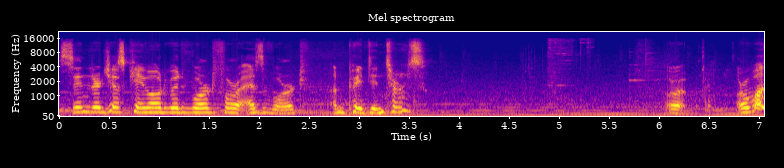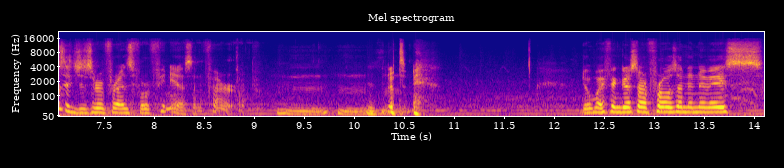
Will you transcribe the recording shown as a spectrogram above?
Cinder just came out with word for S word. Unpaid interns. Or, or was it just reference for Phineas and Ferb? Hmm. Though my fingers are frozen anyways,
